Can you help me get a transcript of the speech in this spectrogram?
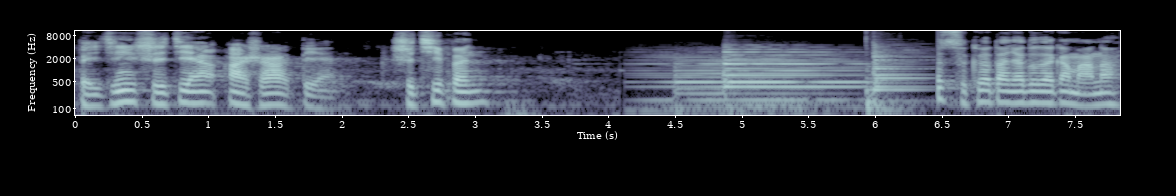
北京时间二十二点十七分。此刻大家都在干嘛呢？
